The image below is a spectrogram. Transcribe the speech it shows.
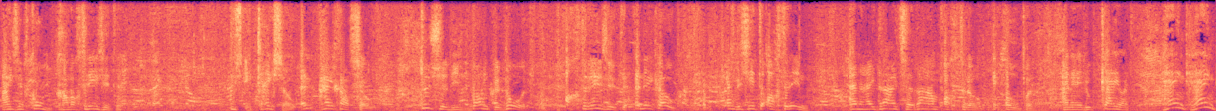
Hij zegt, kom, gaan we achterin zitten. Dus ik kijk zo en hij gaat zo tussen die banken door achterin zitten en ik ook. En we zitten achterin. En hij draait zijn raam achteropen open. En hij roept keihard, Henk, Henk,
